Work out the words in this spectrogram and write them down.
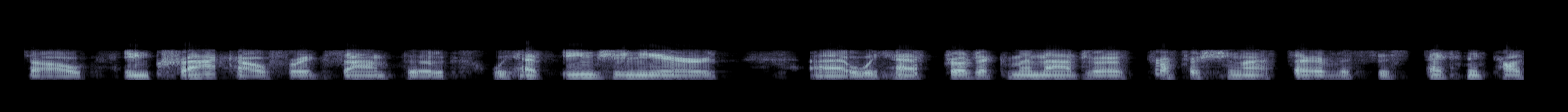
So in Krakow, for example, we have engineers, uh, we have project managers, professional services, technical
